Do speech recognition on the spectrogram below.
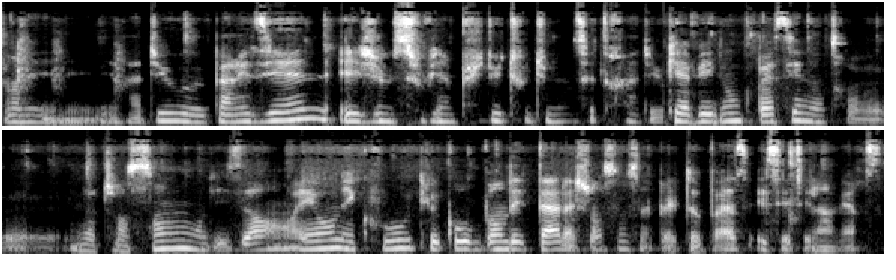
dans les, radios euh, parisiennes et je me souviens plus du tout du nom de cette radio qui avait donc passé notre notre chanson en disant et on écoute le groupe Bandetta, la chanson s'appelle Topaz et c'était l'inverse.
